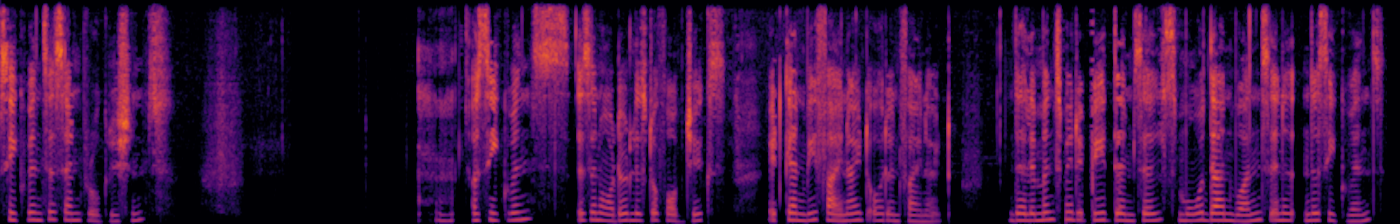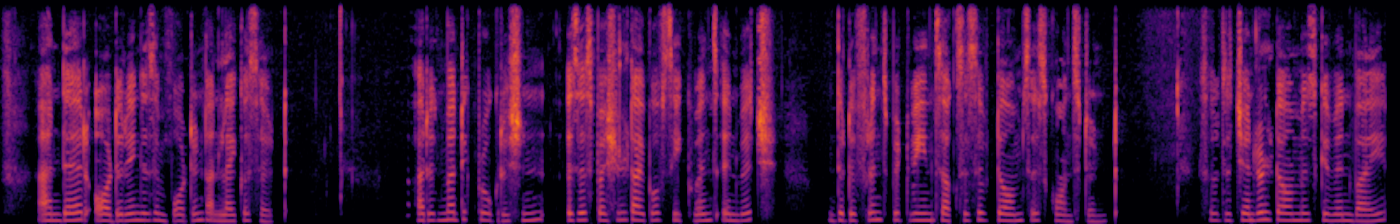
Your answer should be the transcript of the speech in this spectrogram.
Sequences and progressions. A sequence is an ordered list of objects. It can be finite or infinite. The elements may repeat themselves more than once in, a, in the sequence and their ordering is important unlike a set. Arithmetic progression is a special type of sequence in which the difference between successive terms is constant. So the general term is given by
